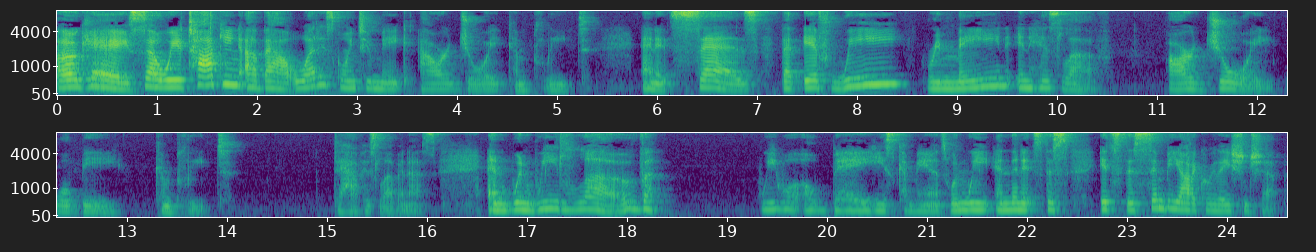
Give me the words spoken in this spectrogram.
Okay, so we're talking about what is going to make our joy complete. And it says that if we remain in his love, our joy will be complete to have his love in us. And when we love, we will obey his commands. When we and then it's this it's this symbiotic relationship.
